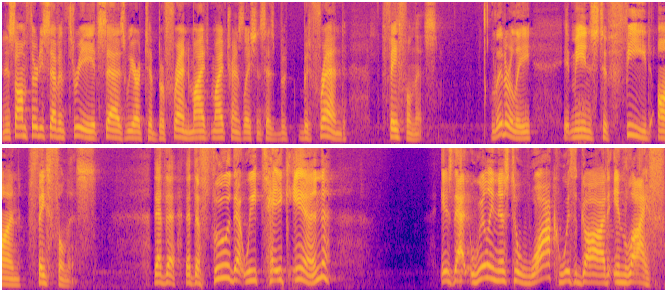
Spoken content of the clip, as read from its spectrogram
And in Psalm 37 3, it says we are to befriend, my, my translation says, befriend faithfulness. Literally, it means to feed on faithfulness. That the, that the food that we take in is that willingness to walk with God in life,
